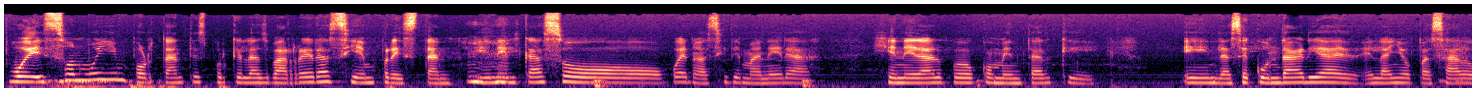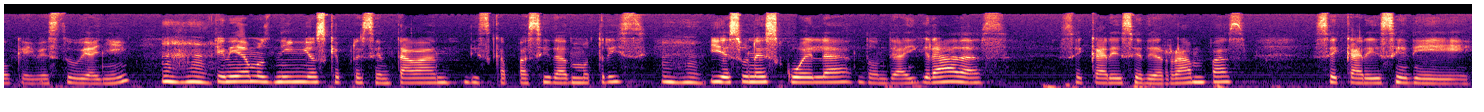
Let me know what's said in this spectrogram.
Pues son muy importantes porque las barreras siempre están. En el caso, bueno, así de manera general puedo comentar que en la secundaria el año pasado que yo estuve allí, teníamos niños que presentaban discapacidad motriz. Y es una escuela donde hay gradas, se carece de rampas, se carece de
